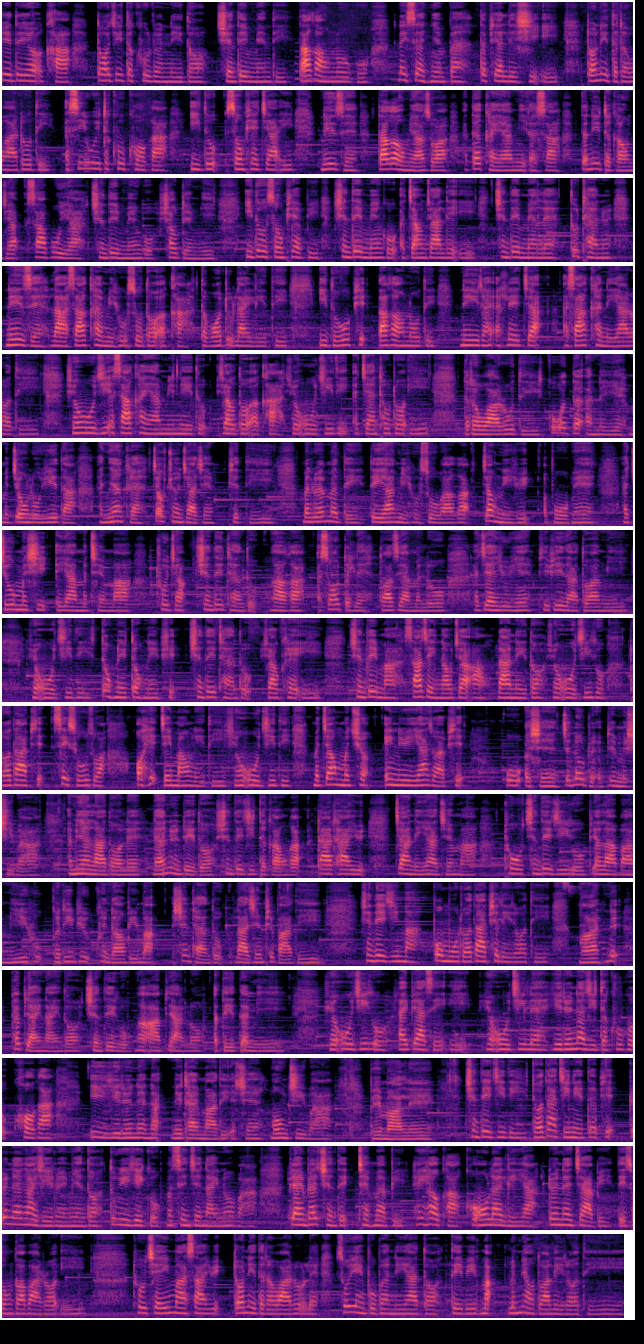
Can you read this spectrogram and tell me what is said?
ရှေးတရောအခါ တောကြီးတစ်ခုတွင်နေသောရှင်သေမင်းသည်တားကောင်တို့ကိုနှိပ်စက်ညှဉ်းပန်းတပ်ဖြတ်လိရှိ၏တောနေတတဝါတို့သည် အစည်းအဝေးတစ်ခုခေါ်ကာဤသို့ဆုံးဖြတ်ကြ၏နေ့စဉ်တားကောင်များစွာအသက်ခံရမည်အစားတနည်းတစ်ကောင်ကြစဖို့ရာချင်းသိမင်းကိုရှောက်တင်မည်ဤသို့ဆုံးဖြတ်ပြီးရှင်သေမင်းကိုအကြောင်းကြားလေ၏ရှင်သေမင်းလည်းသူ့ထံတွင်နေ့စဉ်လာစားခံမည်ဟုဆိုသောအခါသဘောတူလိုက်လေသည်ဤသို့ဖြစ်တားကောင်တို့သည် နေ့တိုင်းအလှည့်ကျ အစားခံနေရတော့သည်ယုံဦးကြီးအစားခံရမည်နေ့သို့ရောက်သောအခါယုံဦးကြီးသည်အကြံထုတ်တော်၏ တရဝါတို့သည်ကိုယ့်အသက်အန္တရာယ်မကြုံလိုရသာအညံ့ခံကြောက်ကျွန့်ကြခြင်းဖြစ်သည်မလွဲမသေးတရားမည်ဟုဆိုပါကကြောက်နေ၍အပေါ်ပင်အကျိုးမရှိအရာမထင်မှာထို့ကြောင့်ရှင်သိထံသို့ငါကအစောတလင်သွားเสียမလို့အကြံယူရင်းဖြည်းဖြည်းသာသွားမည် ယုံအိုကြီးသည်တုံနှေးတုံနှေးဖြင့်ရှင်သိထံသို့ရောက်ခဲ့၏ရှင်သိမှာစား ချိန်နောက်ကျအောင်လာနေသောယုံအိုကြီးကိုဒေါသဖြင့်စိတ်ဆိုးစွာအော်ဟစ်ကြိမ်မောင်းလေသည်ယုံအိုကြီးသည်မကြောက်မချွတ်အိမ်တွေရစွာဖြင့်။အိုအရှင်ကျွန်ုပ်တွင်အပြစ်မရှိပါ။အမြန်လာတော့လဲလမ်းတွင်တွေ့သော ရှင်သိကြီးတစ်ကောင်ကတားထား၍ကြာနေရခြင်းမှာ ထိုရှင်သိကြီးကိုပြန်လာပါမည်ဟုဂတိပြုခွင့်တောင်းပြီးမှအရှင်ထံသို့လာခြင်းဖြစ်ပါသည်ရှင်သိကြီးမှာပုံမူဒေါသဖြစ်လေတော့သည်။ငါနှစ်ဖက်ပြိုင်နိုင်သောရှင်သိကိုငါအားပြလောအသေးသက်မည်ယုံအိုကြီးကိုလိုက်ပြစေ၏ယုံအိုကြီးလည်းရေတွင်းနှက်ကြီးတစ်ခုခုခေါ်ကာ။ ဤရေတွင်၌နေထိုင်ပါသည့်အရှင်ငုံကြည့်ပါ။ဘယ်မှာလဲရှင်သိကြီးသည်ဒေါသကြီးနေတဲ့ဖြစ်တွင်းထဲကရေတွင်မြင်သောသူ့ရဲ့ရိတ်ကိုမစင်ကျင်နိုင်တော့ပါပြိုင်ဘက်ရှင်သိထင်မှတ်ပြီးဟိတ်ဟောက်ခါခုံအုပ်လိုက်လေရာတွင်းထဲကျပြီးတေဆုံးသွားပါတော့၏ထိုချိန်မှစ၍တောနေတရဝါတို့လည်းစိုးရိမ်ပူပန်နေရသောတေဘေးမှလွတ်မြောက်သွားလေတော့သည်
